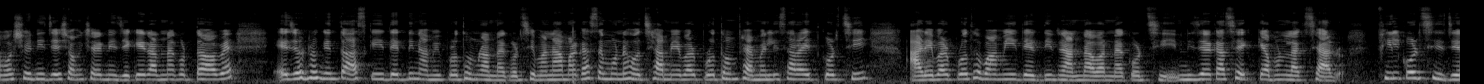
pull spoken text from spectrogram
অবশ্যই নিজের সংসারে নিজেকেই রান্না করতে হবে। এজন্য কিন্তু আজকে ঈদের দিন আমি প্রথম রান্না করছি। মানে আমার কাছে মনে হচ্ছে আমি এবার প্রথম ফ্যামিলি ছাড়া ঈদ করছি আর এবার প্রথম আমি ঈদের দিন রান্না বান্না করছি। নিজের কাছে কেমন লাগছে? আর ফিল করছি যে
